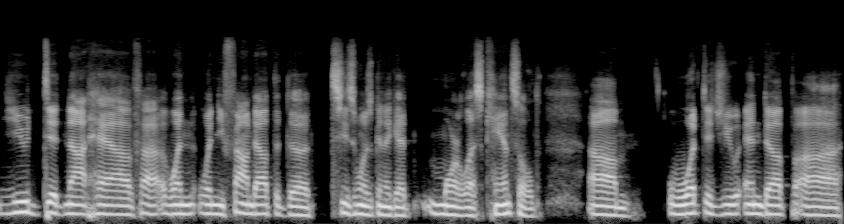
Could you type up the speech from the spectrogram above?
you did not have uh, when when you found out that the season was going to get more or less canceled, um, what did you end up? Uh,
